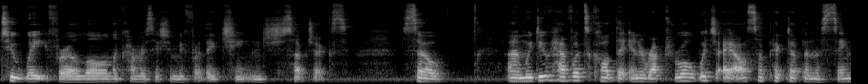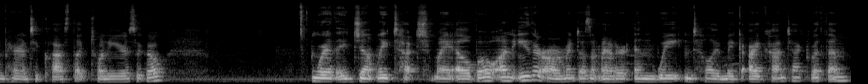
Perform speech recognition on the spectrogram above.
to wait for a lull in the conversation before they change subjects. So, um, we do have what's called the interrupt rule, which I also picked up in the same parenting class like 20 years ago, where they gently touch my elbow on either arm, it doesn't matter, and wait until I make eye contact with them.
